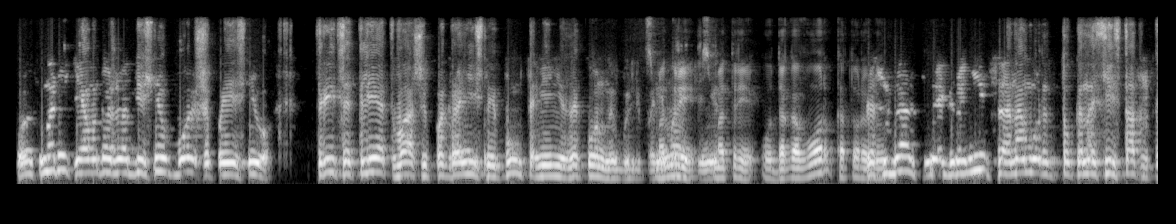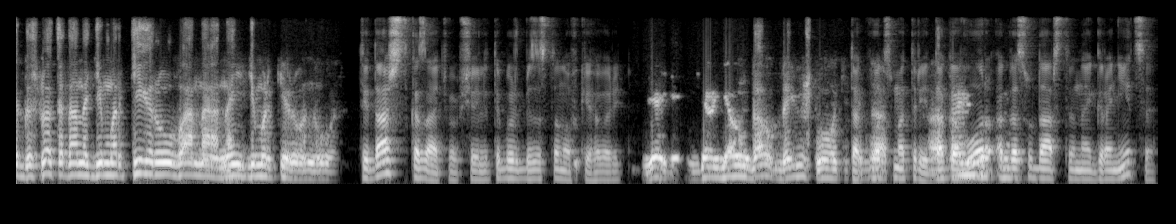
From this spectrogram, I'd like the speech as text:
Вот смотрите, я вам даже объясню, больше поясню. 30 лет ваши пограничные пункты, они незаконны были, Смотри, понимаете? смотри, у договор, который был... Государственная граница, она может только носить статус как государство, когда она демаркирована, она не демаркирована у вас. Ты дашь сказать вообще, или ты будешь без остановки говорить? Я, я, я вам дал, даю слово. теперь, Так да. вот, смотри, А договор правильно. о государственной границе,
